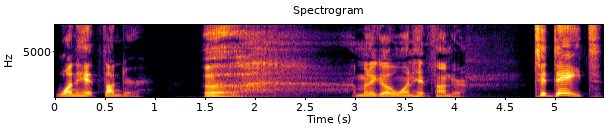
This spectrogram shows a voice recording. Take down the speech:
One Hit Thunder. Ugh. I'm going to go one hit thunder. To date,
